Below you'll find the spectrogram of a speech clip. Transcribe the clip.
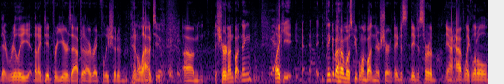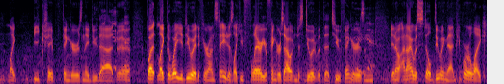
that really that I did for years after I rightfully should have been allowed to, um, the shirt unbuttoning. Like y- think about how most people unbutton their shirt. They just they just sort of you know, have like little like beak shaped fingers and they do that. Uh, but like the way you do it if you're on stage is like you flare your fingers out and just do it with the two fingers and you know and I was still doing that and people were like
